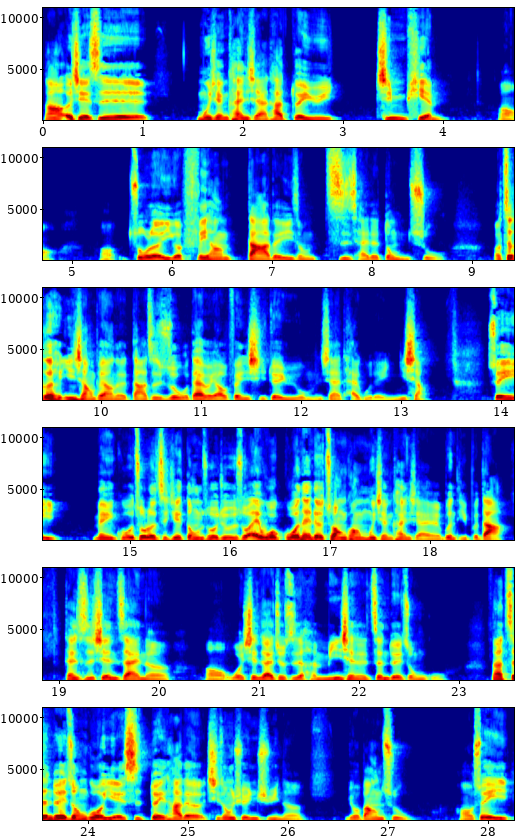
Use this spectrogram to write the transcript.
然后，而且是目前看起来，他对于晶片哦哦做了一个非常大的一种制裁的动作哦，这个影响非常的大。这就是我待会要分析对于我们现在台股的影响。所以，美国做了这些动作，就是说，哎，我国内的状况目前看起来问题不大。但是现在呢，哦，我现在就是很明显的针对中国，那针对中国也是对他的其中选举呢有帮助，哦，所以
